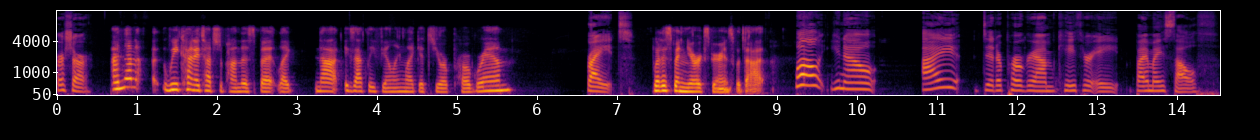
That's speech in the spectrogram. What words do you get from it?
For sure. And then we kind of touched upon this, but like not exactly feeling like it's your program. Right. What has been your experience with that? Well, you know, I did a program K through 8 by myself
